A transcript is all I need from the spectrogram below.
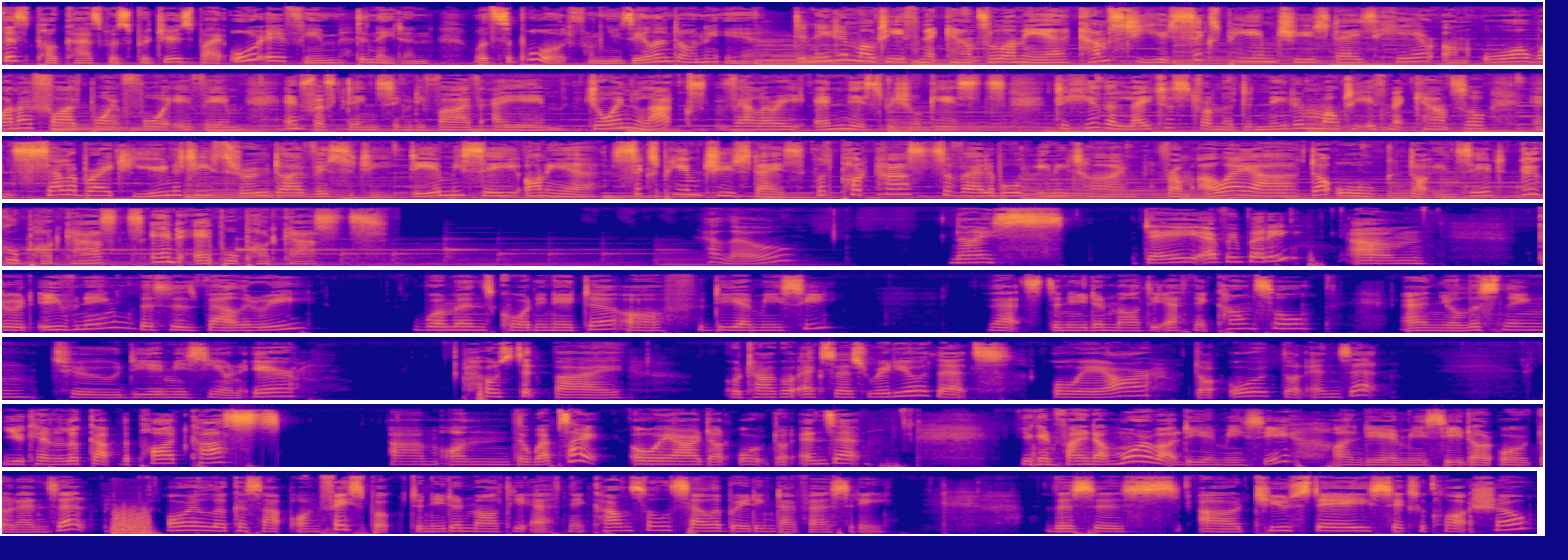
This podcast was produced by OAR FM Dunedin with support from New Zealand On Air. Dunedin Multi Ethnic Council on Air comes to you 6pm Tuesdays here on OAR 105.4 FM and 1575am. Join Lux, Valerie, and their special guests to hear the latest from the Dunedin Multi Ethnic Council and celebrate unity through diversity. DMEC on Air, 6pm Tuesdays, with podcasts available anytime from oar.org nz, Google Podcasts, and Apple Podcasts. Hello. Nice day, everybody. Um, good evening. This is Valerie, Women's Coordinator of DMEC. That's Dunedin Multi Ethnic Council. And you're listening to DMEC on Air, hosted by Otago Access Radio. That's OAR oar.org.nz. You can look up the podcasts um, on the website oar.org.nz. You can find out more about DMEC on dmec.org.nz or look us up on Facebook, Dunedin Multi Ethnic Council Celebrating Diversity. This is our Tuesday, 6 o'clock show,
